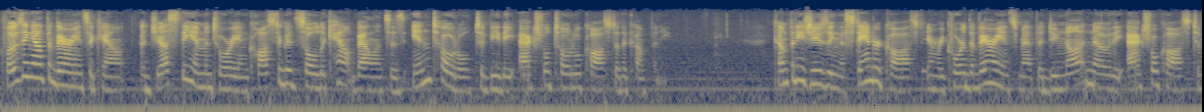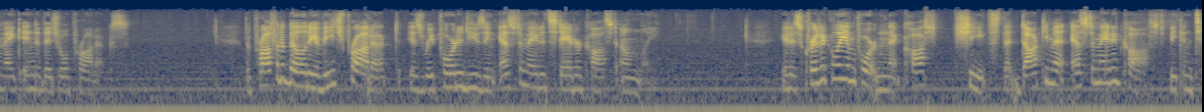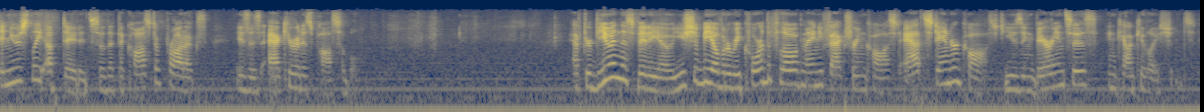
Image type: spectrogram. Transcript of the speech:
Closing out the variance account, adjust the inventory and cost of goods sold account balances in total to be the actual total cost of the company. Companies using the standard cost and record the variance method do not know the actual cost to make individual products. The profitability of each product is reported using estimated standard cost only. It is critically important that cost sheets that document estimated cost be continuously updated so that the cost of products is as accurate as possible. After viewing this video, you should be able to record the flow of manufacturing cost at standard cost using variances and calculations.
